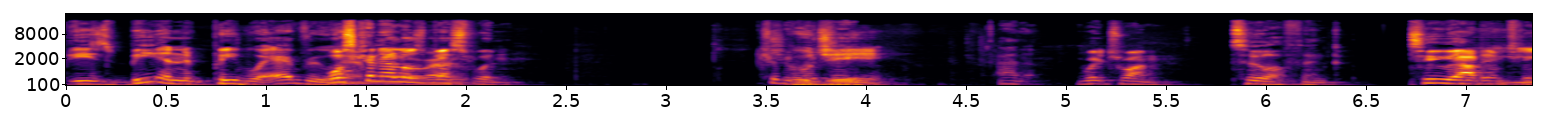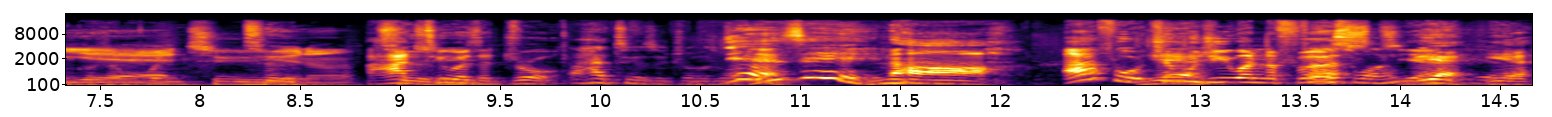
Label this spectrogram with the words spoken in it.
he's beaten the people everywhere. What's Canelo's right? best win? Triple G. Which one? Two, I think. Two I didn't think was a Yeah, win. two, Two. You know. I had two as a draw. I had two as a draw. As well. Yeah. Is it? Nah. I thought Triple Yeah. G won the first. First one. Yeah, yeah.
